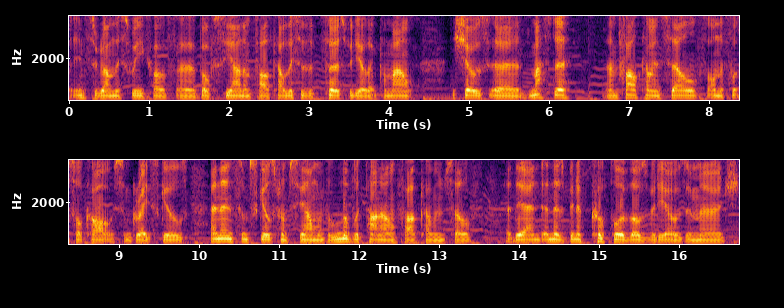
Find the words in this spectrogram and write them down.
Instagram this week of uh, both Sean and Falco. This is the first video that come out. It shows uh, Master and Falco himself on the futsal court with some great skills and then some skills from Sean with a lovely pan on Falco himself at the end and there's been a couple of those videos emerge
